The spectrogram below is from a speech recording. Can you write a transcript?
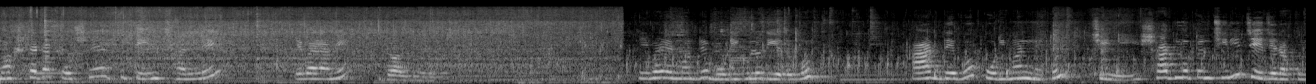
মশলাটা কষে একটু তেল ছাড়লেই এবার আমি জল দিয়ে দেবো। এবার এর মধ্যে বড়িগুলো দিয়ে দেবো। আর দেব পরিমাণ মতন চিনি, স্বাদ মতন চিনি যে যেরকম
